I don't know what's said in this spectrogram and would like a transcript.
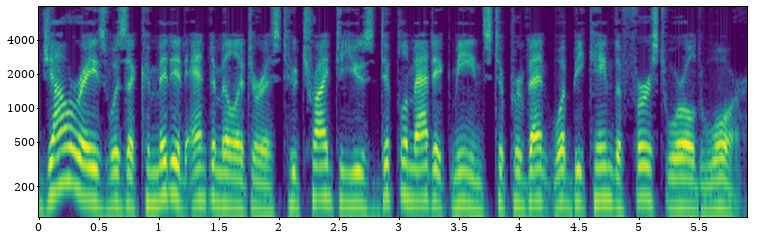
Jaurès was a committed antimilitarist who tried to use diplomatic means to prevent what became the First World War.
